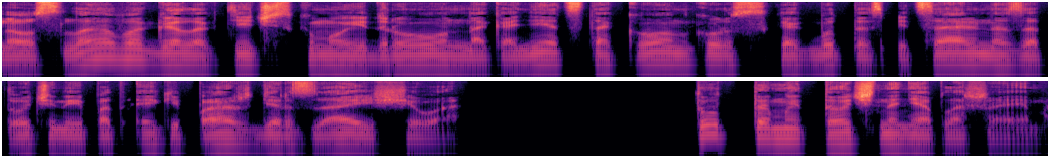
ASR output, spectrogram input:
Но слава галактическому ядру, наконец-то конкурс, как будто специально заточенный под экипаж дерзающего. Тут-то мы точно не оплошаем.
